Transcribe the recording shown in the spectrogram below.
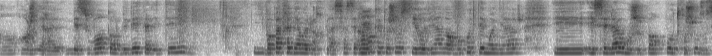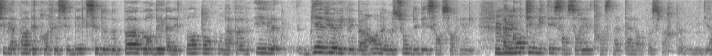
en, en général. Mais souvent quand le bébé est allaité, il voit pas très bien où est leur place. Ça c'est vraiment Mm. quelque chose qui revient dans beaucoup de témoignages. Et, et c'est là où je pense autre chose aussi de la part des professionnels, c'est de ne pas aborder l'allaitement tant qu'on n'a pas et le- bien vu avec les parents la notion de bébé sensoriel la Mhm. continuité sensorielle transnatale en postpartum immédiat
